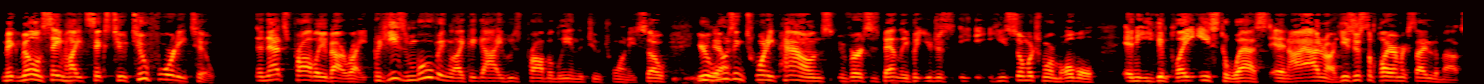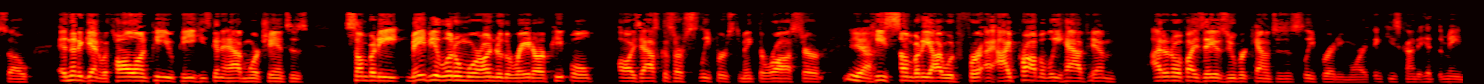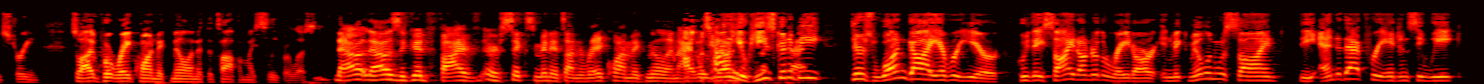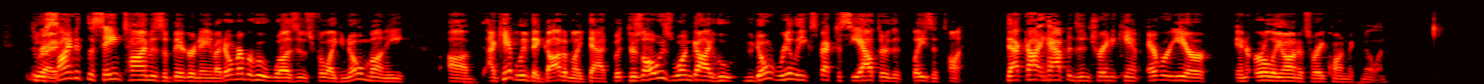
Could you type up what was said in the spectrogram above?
McMillan, same height, 6'2", 242. And that's probably about right. But he's moving like a guy who's probably in the 220. So you're yeah. losing 20 pounds versus Bentley, but you just, he, he's so much more mobile and he can play east to west. And I, I don't know. He's just a player I'm excited about. So, and then again, with Hall on PUP, he's going to have more chances. Somebody maybe a little more under the radar. People always ask us our sleepers to make the roster. Yeah. He's somebody I would, for, I, probably have him I don't know if Isaiah Zuber counts as a sleeper anymore. I think he's kind of hit the mainstream. So I put Raekwon McMillan at the top of my sleeper list. That, that was a good five or six minutes on Raekwon McMillan. I I'm telling you, he's going to be, there's one guy every year who they signed under the radar and McMillan was signed the end of that free agency week. He was signed at the same time as a bigger name. I don't remember who it was. It was for like no money. Um, I can't believe they got him like that, but there's always one guy who you don't really expect to see out there that plays a ton. That guy happens in training camp every year and early on, it's Raekwon McMillan.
